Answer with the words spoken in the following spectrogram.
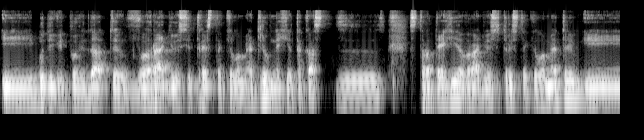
і буде відповідати в радіусі 300 кілометрів. В них є така стратегія в радіусі 300 кілометрів, і,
